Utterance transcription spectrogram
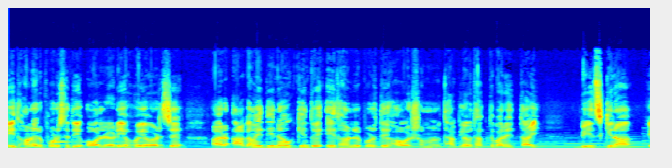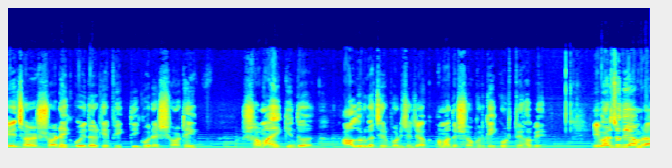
এই ধরনের পরিস্থিতি অলরেডি হয়ে উঠছে, আর আগামী দিনেও কিন্তু এই ধরনের পরিস্থিতি হওয়ার সম্ভাবনা থাকলেও থাকতে পারে, তাই বীজ কিনা, এছাড়া সঠিক ওয়েদারকে ভিত্তি করে সঠিক সময়ে কিন্তু আলুর গাছের পরিচর্যা আমাদের সকলকেই করতে হবে। এবার যদি আমরা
